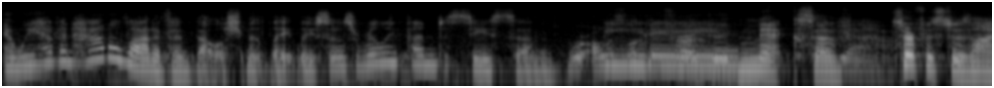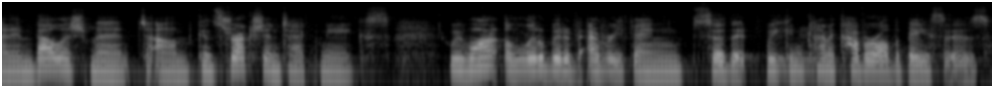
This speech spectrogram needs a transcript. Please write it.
And we haven't had a lot of embellishment lately, so it was really fun to see some. We're always beading. looking for a good mix of yeah. surface design, embellishment, um, construction techniques. We want a little bit of everything so that we can mm-hmm. kind of cover all the bases.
